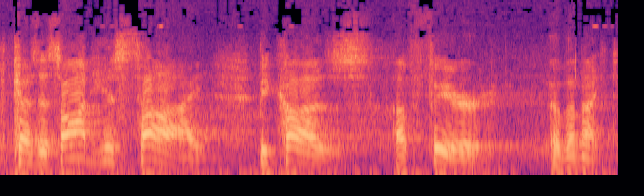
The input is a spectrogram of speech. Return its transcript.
Because it's on his thigh because of fear of the night.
